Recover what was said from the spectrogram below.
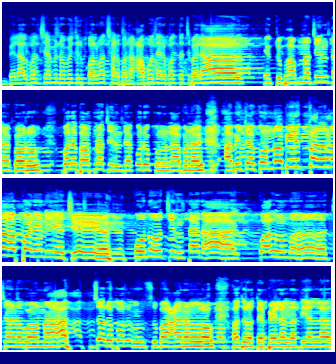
বেলাল বলছে আমি নবীজির কলমা ছাড়বো না। আবু জাহেল বলতেছে বেলাল একটু ভাবনা চিন্তা করো। বলে ভাবনা চিন্তা করো কোনো লাভ নয় আমি যখন নবীর কলমা পড়ে নিয়েছে কোনো চিন্তা নাই। কলমা ছাড়ব না। জোর বলুন সুবহানাল্লাহ। হযরতে বেলাল রাদিয়াল্লাহু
